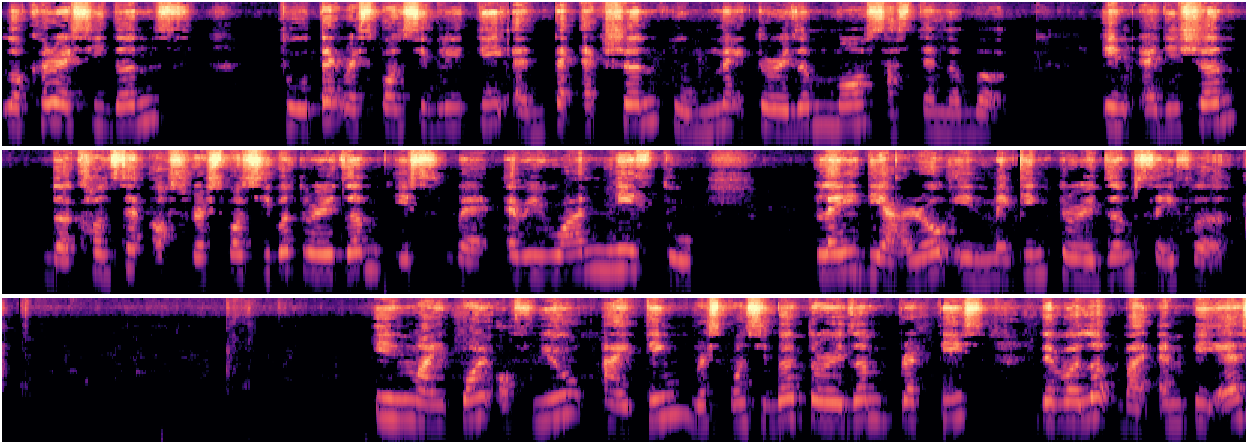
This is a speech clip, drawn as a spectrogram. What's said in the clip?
local residents, to take responsibility and take action to make tourism more sustainable. In addition, the concept of responsible tourism is where everyone needs to play their role in making tourism safer. In my point of view, I think responsible tourism practice developed by NPS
